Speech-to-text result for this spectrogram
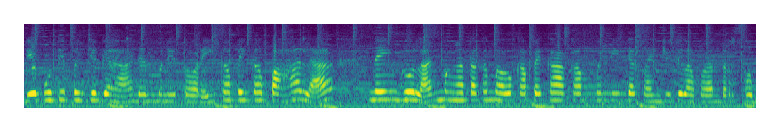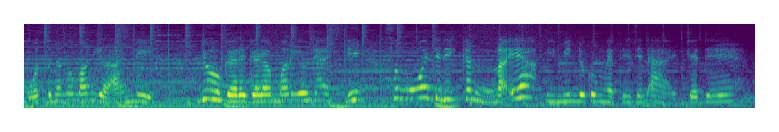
Deputi Pencegahan dan Monitoring KPK Pahala, Nenggolan mengatakan bahwa KPK akan menindaklanjuti laporan tersebut dengan memanggil Andi. Duh, gara-gara Mario Dandi, semua jadi kena ya. Mimin dukung netizen aja deh.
